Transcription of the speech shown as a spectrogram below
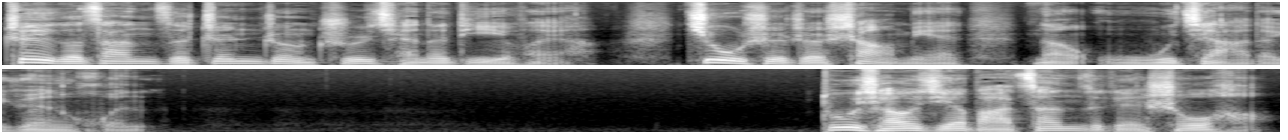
这个簪子真正值钱的地方呀，就是这上面那无价的冤魂。杜小姐把簪子给收好，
